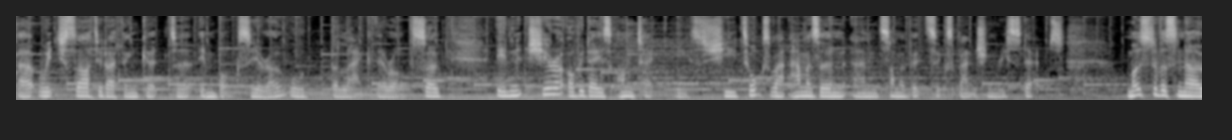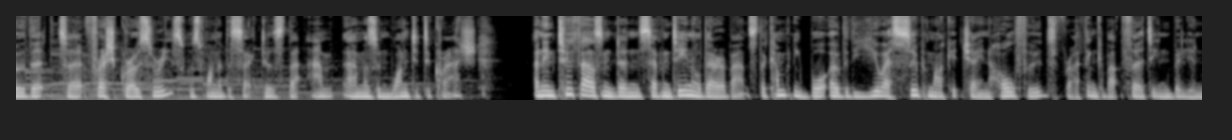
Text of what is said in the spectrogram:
uh, which started, I think, at uh, Inbox Zero or the lack thereof. So. In Shira Ovide's On Tech piece, she talks about Amazon and some of its expansionary steps. Most of us know that uh, fresh groceries was one of the sectors that Am- Amazon wanted to crash. And in 2017 or thereabouts, the company bought over the US supermarket chain Whole Foods for, I think, about $13 billion,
